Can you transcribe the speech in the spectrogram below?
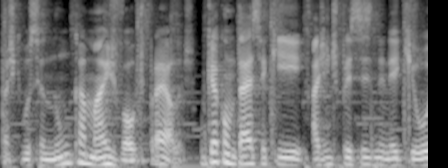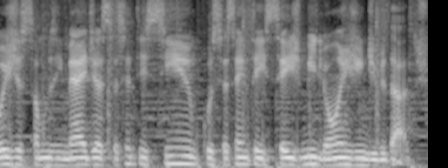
mas que você nunca mais volte para elas. O que acontece é que a gente precisa entender que hoje somos em média 65, 66 milhões de endividados.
